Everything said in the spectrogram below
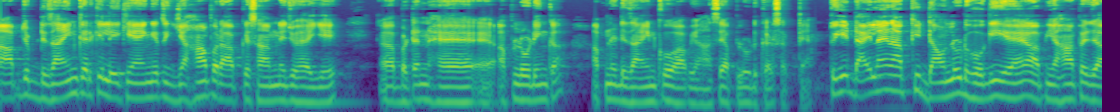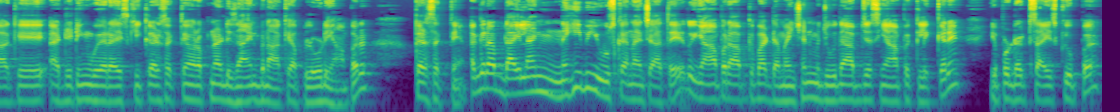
आप जब डिज़ाइन करके लेके आएँगे तो यहाँ पर आपके सामने जो है ये बटन है अपलोडिंग का। अपने डिज़ाइन को आप यहाँ से अपलोड कर सकते हैं। तो ये डाई लाइन आपकी डाउनलोड होगी है। आप यहाँ पर जाके एडिटिंग वगैरह इसकी कर सकते हैं और अपना डिज़ाइन बना के अपलोड यहाँ पर कर सकते हैं। अगर आप डाई लाइन नहीं भी यूज़ करना चाहते तो यहाँ पर आपके पास डायमेंशन मौजूद है। आप जैसे यहाँ पर क्लिक करें, ये प्रोडक्ट साइज़ के ऊपर,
